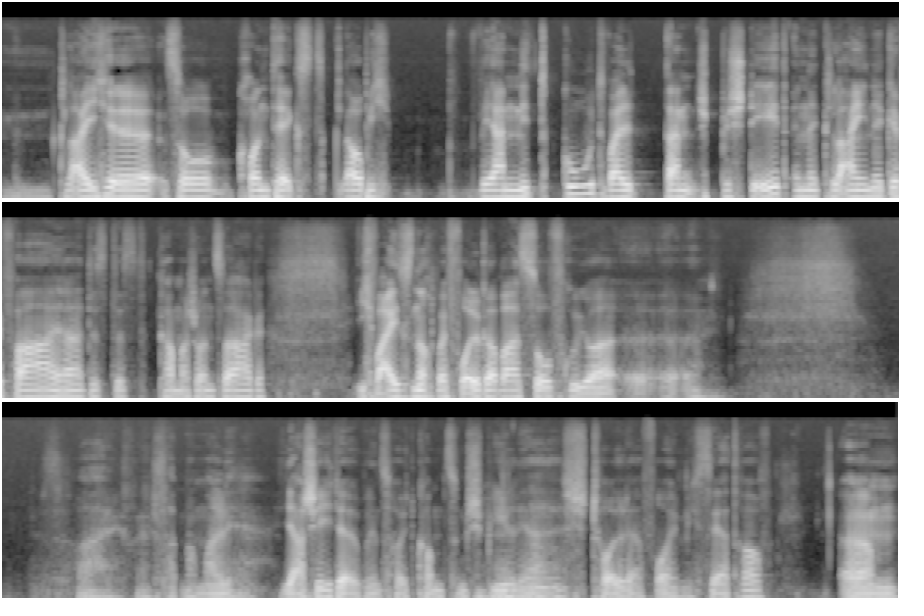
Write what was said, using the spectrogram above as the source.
im gleichen so Kontext, glaube ich, wäre nicht gut, weil dann besteht eine kleine Gefahr, ja, das, das kann man schon sagen. Ich weiß es noch, bei Volker war es so früher, äh, äh das, war, das hat man mal, Yashi, der übrigens heute kommt zum Spiel, mhm. ja, ist toll, da freue ich mich sehr drauf. Ähm,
